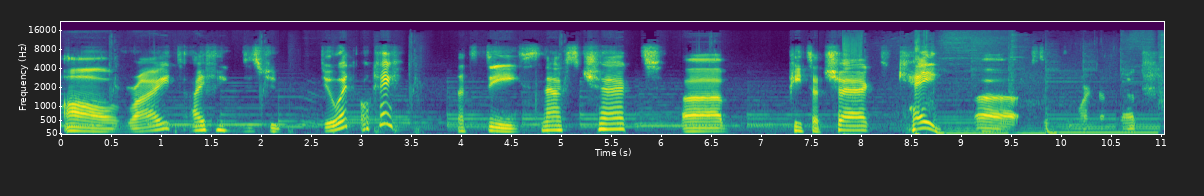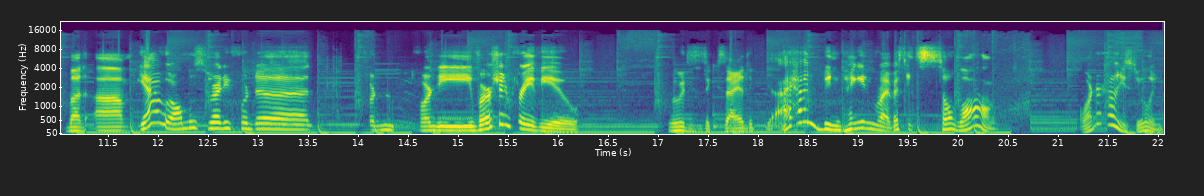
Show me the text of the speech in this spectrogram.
Alright, I think this should do it. Okay. Let's see. Snacks checked. Uh, pizza checked. Cake. Uh. But um, yeah, we're almost ready for the for for the version preview. Ooh, this is exciting. I haven't been hanging with my bestie in so long. I wonder how he's doing.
